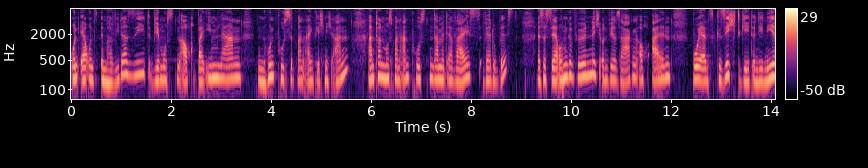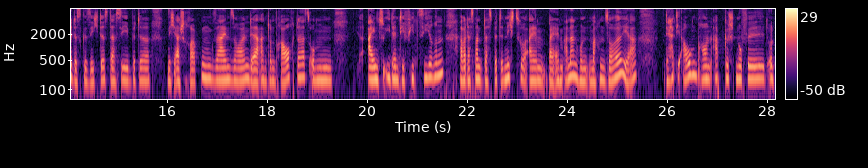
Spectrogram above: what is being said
und er uns immer wieder sieht. Wir mussten auch bei ihm lernen, einen Hund pustet man eigentlich nicht an. Anton muss man anpusten, damit er weiß, wer du bist. Es ist sehr ungewöhnlich und wir sagen auch allen, wo er ins Gesicht geht, in die Nähe des Gesichtes, dass sie bitte nicht erschrocken sein sollen. Der Anton braucht das, um einen zu identifizieren, aber dass man das bitte nicht zu einem, bei einem anderen Hund machen soll, ja. Der hat die Augenbrauen abgeschnuffelt und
